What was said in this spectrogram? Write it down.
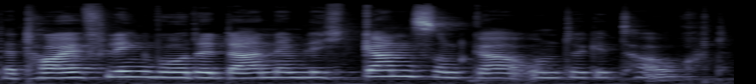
Der Täufling wurde dann nämlich ganz und gar untergetaucht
